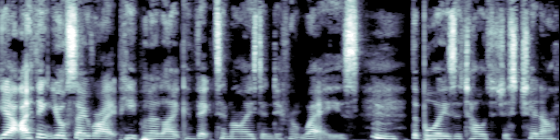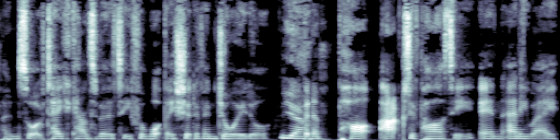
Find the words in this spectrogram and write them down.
Yeah, I think you're so right. People are like victimized in different ways. Mm. The boys are told to just chin up and sort of take accountability for what they should have enjoyed or Yeah. been a part active party in anyway.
